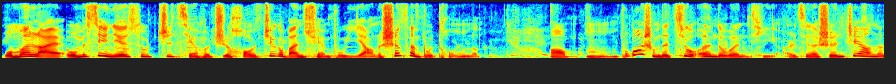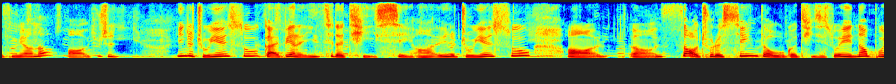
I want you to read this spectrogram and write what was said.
我们来，我们信耶稣之前和之后，这个完全不一样了，身份不同了。哦，嗯，不光是我们的救恩的问题，而且呢，神这样的怎么样呢？哦，就是因着主耶稣改变了一切的体系啊，因着主耶稣，哦，嗯，造出了新的五个体系，所以那不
